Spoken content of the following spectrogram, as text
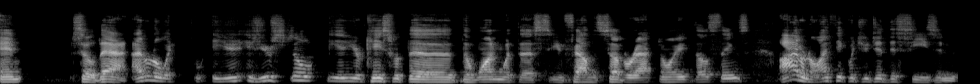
And so that I don't know what you- is you still in your case with the the one with the you found the subarachnoid those things. I don't know. I think what you did this season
